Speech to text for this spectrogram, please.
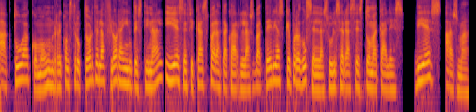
actúa como un reconstructor de la flora intestinal y es eficaz para atacar las bacterias que producen las úlceras estomacales. 10. Asma.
